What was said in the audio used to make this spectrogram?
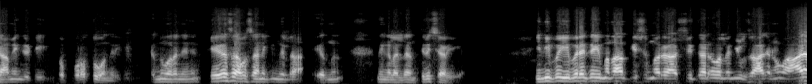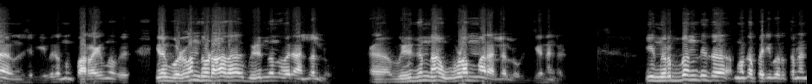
ജാമ്യം കിട്ടി ഇപ്പോൾ പുറത്തു വന്നിരിക്കുന്നത്. എന്ന് പറഞ്ഞ് കേസ് അവസാനിക്കുന്നില്ല എന്ന് നിങ്ങളെല്ലാം തിരിച്ചറിയുക. ഇനിയിപ്പോൾ ഇവരൊക്കെ ഈ മതാധ്യക്ഷന്മാരോ രാഷ്ട്രീയക്കാരോ അല്ലെങ്കിൽ സാധനമോ ആരായിരുന്നു ശരി ഇവരൊന്നും പറയുന്നത് ഇങ്ങനെ വെള്ളം തൊടാതെ വിഴുങ്ങുന്നവരല്ലല്ലോ. വിഴുങ്ങുന്ന ഊളന്മാരല്ലല്ലോ ജനങ്ങൾ. ഈ നിർബന്ധിത മതപരിവർത്തനം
